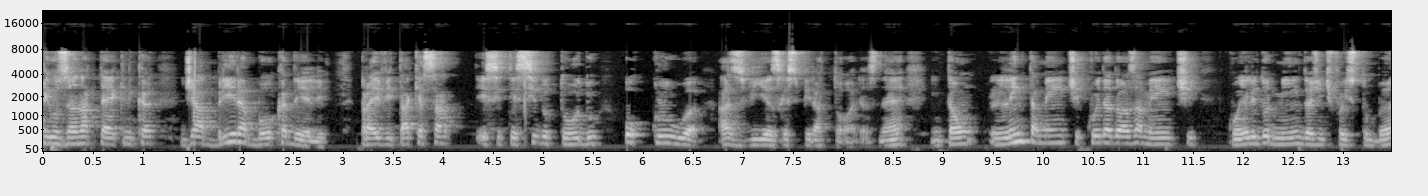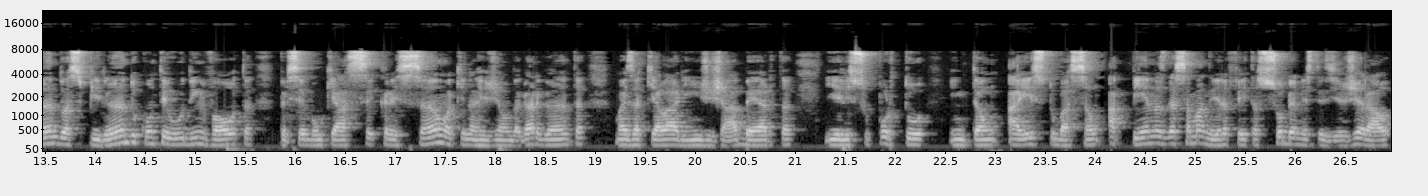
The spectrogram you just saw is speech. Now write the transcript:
e usando a técnica de abrir a boca dele, para evitar que essa, esse tecido todo oclua as vias respiratórias. Né? Então, lentamente, cuidadosamente, com ele dormindo, a gente foi estubando, aspirando o conteúdo em volta. Percebam que há secreção aqui na região da garganta, mas aqui a laringe já aberta e ele suportou então a extubação apenas dessa maneira, feita sob anestesia geral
